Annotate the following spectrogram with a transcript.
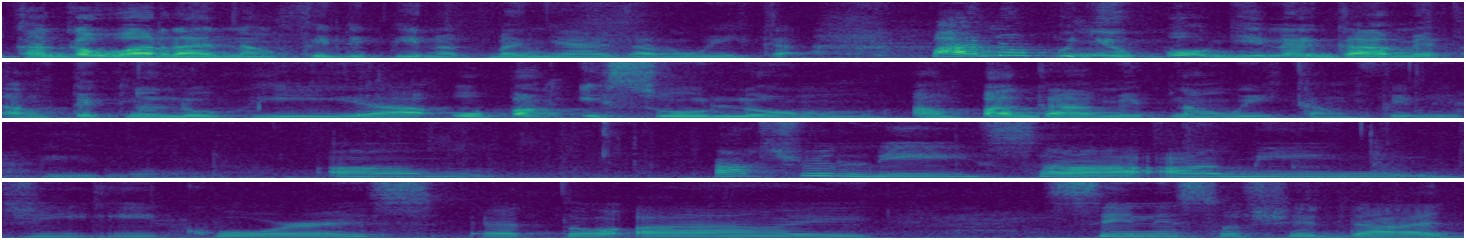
kagawaran ng Filipino at Banyagang wika. Paano po niyo po ginagamit ang teknolohiya upang isulong ang paggamit ng wikang Filipino? Um, actually, sa aming GE course, ito ay Sine Sociedad.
